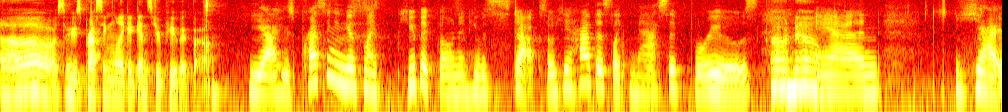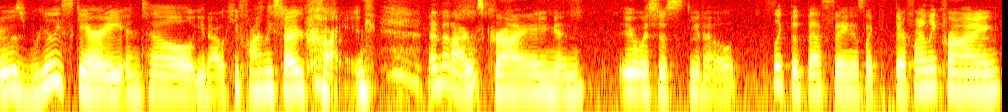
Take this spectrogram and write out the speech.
Oh, so he was pressing like against your pubic bone. Yeah, he was pressing against my pubic bone and he was stuck. So he had this like massive bruise. Oh no. And yeah, it was really scary until, you know, he finally started crying. and then I was crying and it was just, you know, like the best thing is like they're finally crying.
